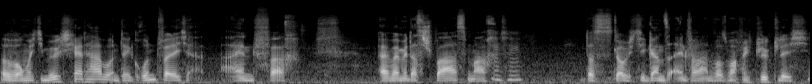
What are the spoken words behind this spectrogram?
warum ich die Möglichkeit habe und der Grund, weil ich einfach, äh, weil mir das Spaß macht. Das ist, glaube ich, die ganz einfache Antwort. Es macht mich glücklich.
